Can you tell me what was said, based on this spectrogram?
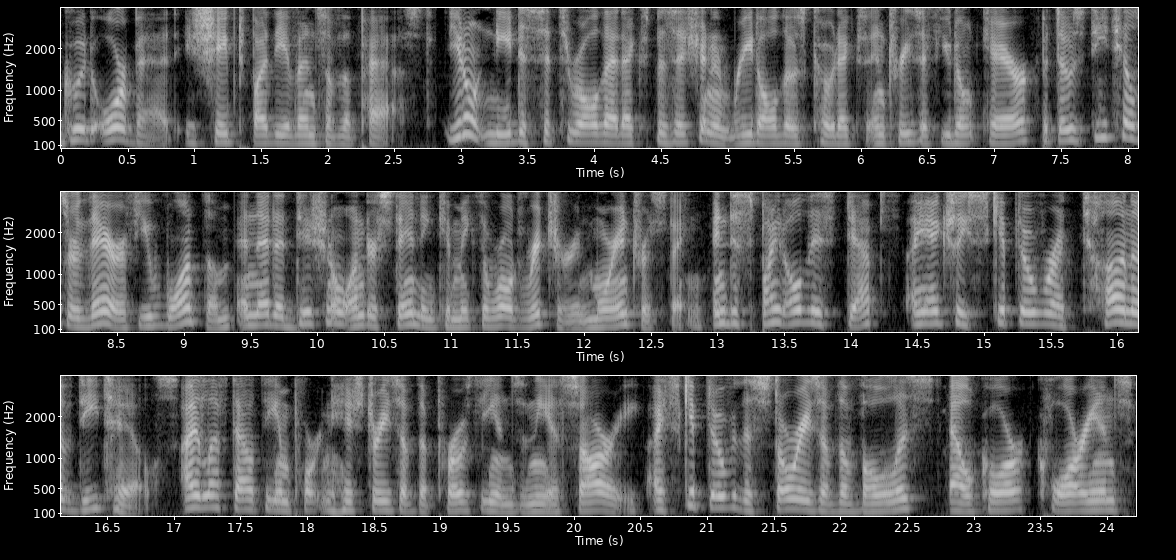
good or bad, is shaped by the events of the past. You don't need to sit through all that exposition and read all those codex entries if you don't care, but those details are there if you want them, and that additional understanding can make the world richer and more interesting. And despite all this depth, I actually skipped over a ton of details. I left out the important histories of the Protheans and the Asari. I skipped over the stories of the Volus, Elcor, Quarians,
